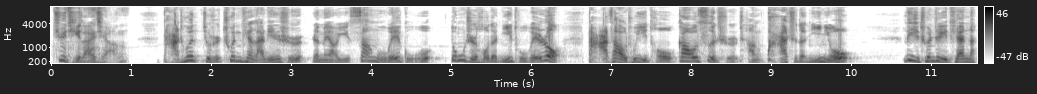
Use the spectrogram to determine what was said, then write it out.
具体来讲，打春就是春天来临时，人们要以桑木为骨，冬至后的泥土为肉，打造出一头高四尺、长八尺的泥牛。立春这一天呢，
